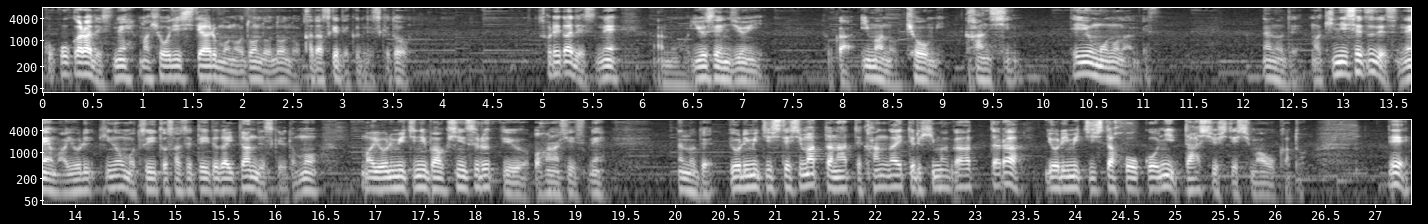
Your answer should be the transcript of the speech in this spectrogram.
ここからですね、まあ、表示してあるものをどんどんどんどん片付けていくんですけどそれがですねあの優先順位とか今の興味関心っていうものなんです。なので、まあ、気にせずですね、まあ、より昨日もツイートさせていただいたんですけれども、まあ、寄り道に爆心するっていうお話ですね。なので寄り道してしまったなって考えてる暇があったら寄り道した方向にダッシュしてしまおうかと。で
